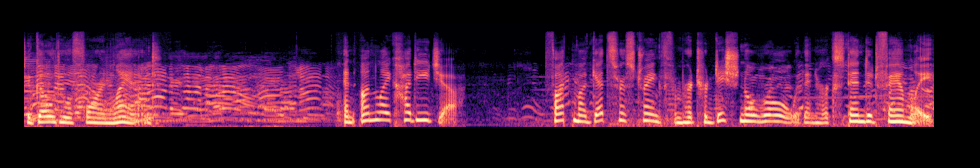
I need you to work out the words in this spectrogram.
to go to a foreign land. And unlike Khadija, Fatma gets her strength from her traditional role within her extended family.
